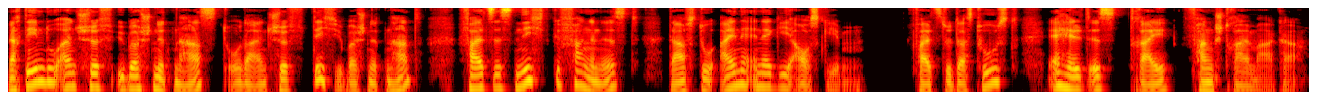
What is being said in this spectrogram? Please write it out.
Nachdem du ein Schiff überschnitten hast oder ein Schiff dich überschnitten hat, falls es nicht gefangen ist, darfst du eine Energie ausgeben. Falls du das tust, erhält es drei Fangstrahlmarker.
